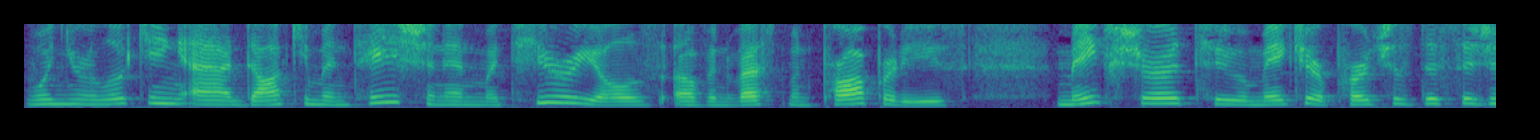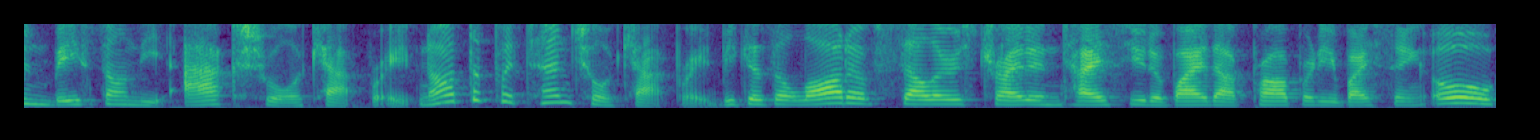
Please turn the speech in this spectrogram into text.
When you're looking at documentation and materials of investment properties, make sure to make your purchase decision based on the actual cap rate, not the potential cap rate, because a lot of sellers try to entice you to buy that property by saying, oh,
